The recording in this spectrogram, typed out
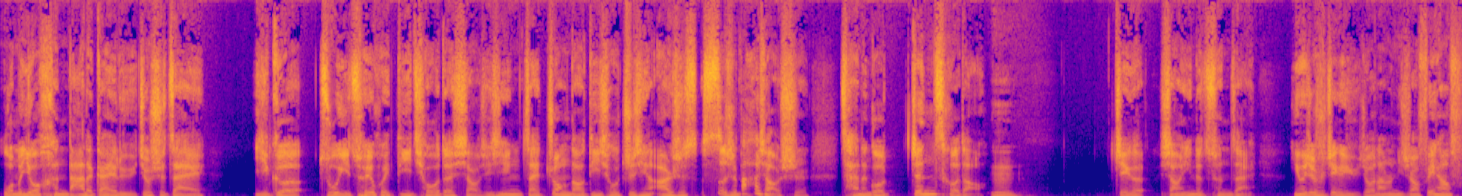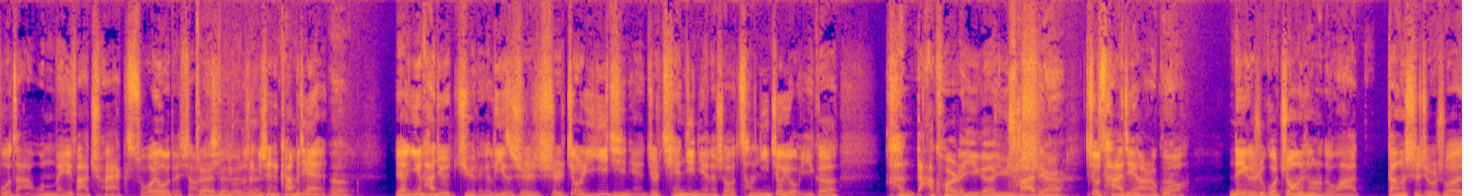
我们有很大的概率就是在一个足以摧毁地球的小行星在撞到地球之前二十四十八小时才能够侦测到嗯这个小行星的存在。因为就是这个宇宙当中，你知道非常复杂，我们没法 track 所有的小行星，有的时候你甚至看不见。嗯然后，因为他就举了一个例子是，是就是一几年，就是前几年的时候，曾经就有一个很大块的一个陨石，差点就擦肩而过。那个如果撞上了的话，当时就是说，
